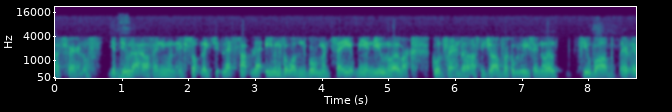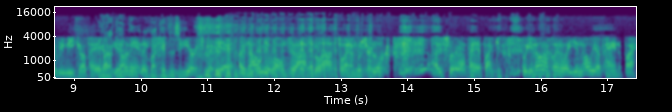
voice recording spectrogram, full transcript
That's fair enough. You do that off anyone. If so, like, let's not let even if it wasn't the government. Say me and you, Noel, were good friends. I lost my job for a couple of weeks. I Noel, few bob every week. I'll pay it You're back. You know what I mean? it. I'm not giving it to you. You're expe- yeah, I know you won't after the last time, but sure, look, I swear I'll pay it back. But you know that kind of way. You know you're paying it back.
